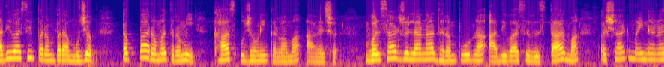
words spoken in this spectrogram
આદિવાસી પરંપરા મુજબ ટપ્પા રમત રમી ખાસ ઉજવણી કરવામાં આવે છે. વલસાડ જિલ્લાના ધરમપુરના આદિવાસી વિસ્તારમાં અષાઢ મહિનાના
